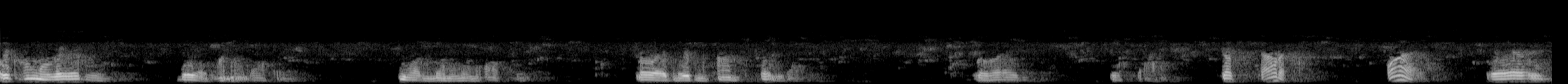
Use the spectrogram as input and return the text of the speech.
Oklahoma Red was dead when I got there. He hadn't been in. Lloyd made me to tell you that. Lloyd just got it. Just count it. Why? Well,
